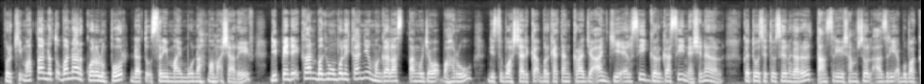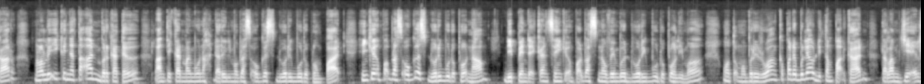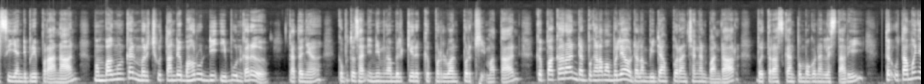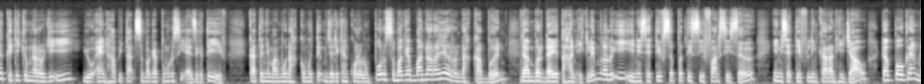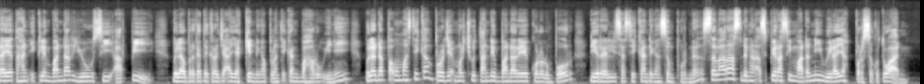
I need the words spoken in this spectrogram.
Perkhidmatan Datuk Bandar Kuala Lumpur, Datuk Seri Maimunah Mahmat Sharif, dipendekkan bagi membolehkannya menggalas tanggungjawab baharu di sebuah syarikat berkaitan kerajaan GLC Gergasi Nasional. Ketua Setiausaha Negara Tan Sri Syamsul Azri Abu Bakar melalui kenyataan berkata, lantikan Maimunah dari 15 Ogos 2024 hingga 14 Ogos 2026 dipendekkan sehingga 14 November 2025 untuk memberi ruang kepada beliau ditempatkan dalam GLC yang diberi peranan membangunkan mercu tanda baharu di ibu negara. Katanya, keputusan ini mengambil kira keperluan perkhidmatan, kepakaran dan pengalaman beliau dalam bidang perancangan bandar, berteraskan pembangunan lestari, terutamanya ketika GE UN Habitat sebagai pengurusi eksekutif. Katanya Maimunah komited menjadikan Kuala Lumpur sebagai bandaraya rendah karbon dan berdaya tahan iklim melalui inisiatif seperti Sifar Sisa, inisiatif lingkaran hijau dan program daya tahan iklim bandar UCRP. Beliau berkata kerajaan yakin dengan pelantikan baharu ini, beliau dapat memastikan projek mercu tanda bandaraya Kuala Lumpur direalisasikan dengan sempurna selaras dengan aspirasi madani wilayah persekutuan.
